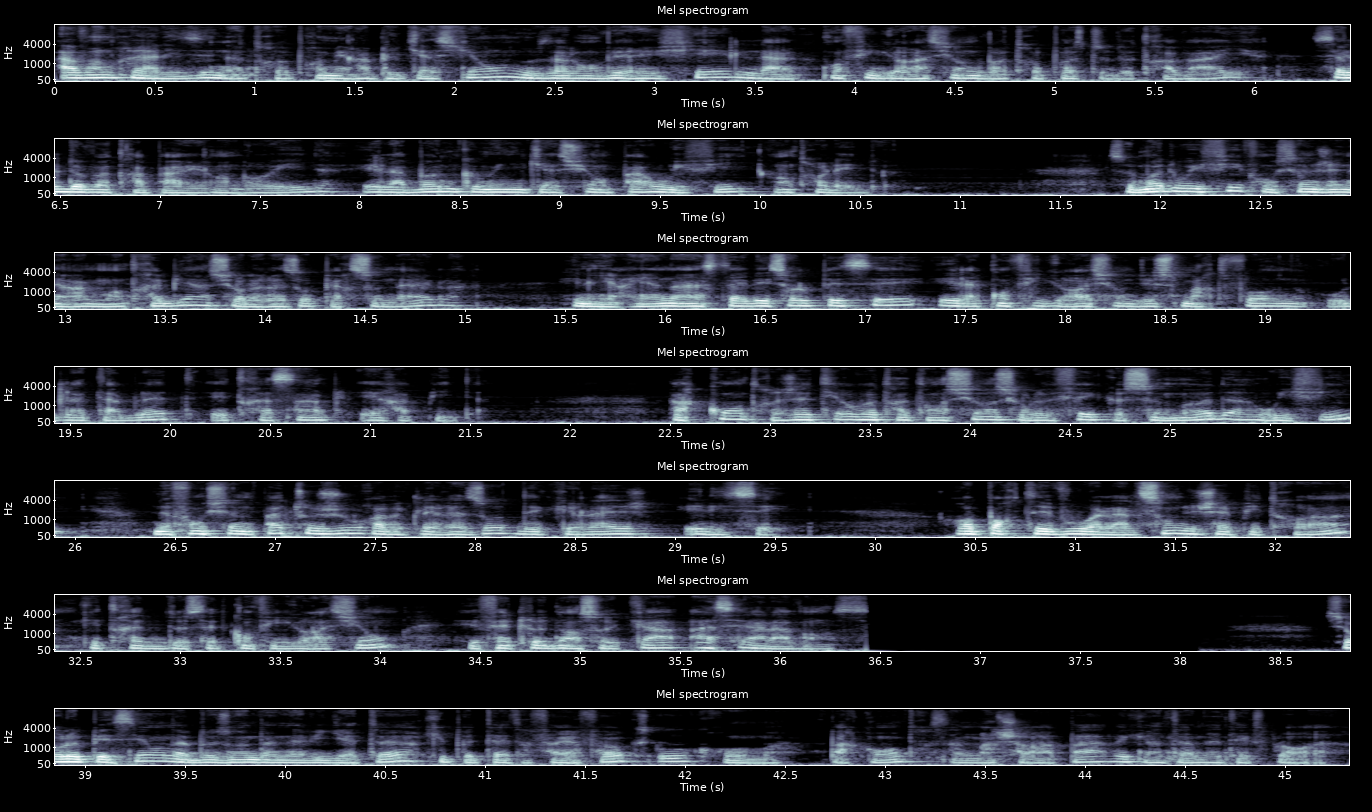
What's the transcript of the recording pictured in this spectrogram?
Avant de réaliser notre première application, nous allons vérifier la configuration de votre poste de travail, celle de votre appareil Android et la bonne communication par Wi-Fi entre les deux. Ce mode Wi-Fi fonctionne généralement très bien sur les réseaux personnels, il n'y a rien à installer sur le PC et la configuration du smartphone ou de la tablette est très simple et rapide. Par contre, j'attire votre attention sur le fait que ce mode Wi-Fi ne fonctionne pas toujours avec les réseaux des collèges et lycées. Reportez-vous à la leçon du chapitre 1 qui traite de cette configuration et faites-le dans ce cas assez à l'avance. Sur le PC, on a besoin d'un navigateur qui peut être Firefox ou Chrome. Par contre, ça ne marchera pas avec Internet Explorer.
